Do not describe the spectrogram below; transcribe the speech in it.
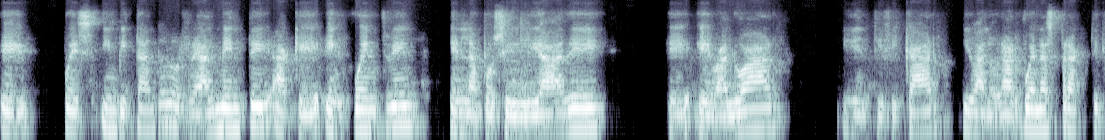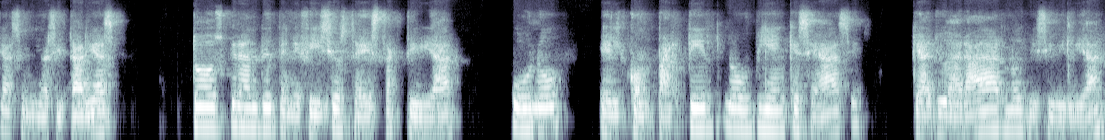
eh, pues invitándolos realmente a que encuentren en la posibilidad de evaluar, identificar y valorar buenas prácticas universitarias, dos grandes beneficios de esta actividad. Uno, el compartir lo bien que se hace, que ayudará a darnos visibilidad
